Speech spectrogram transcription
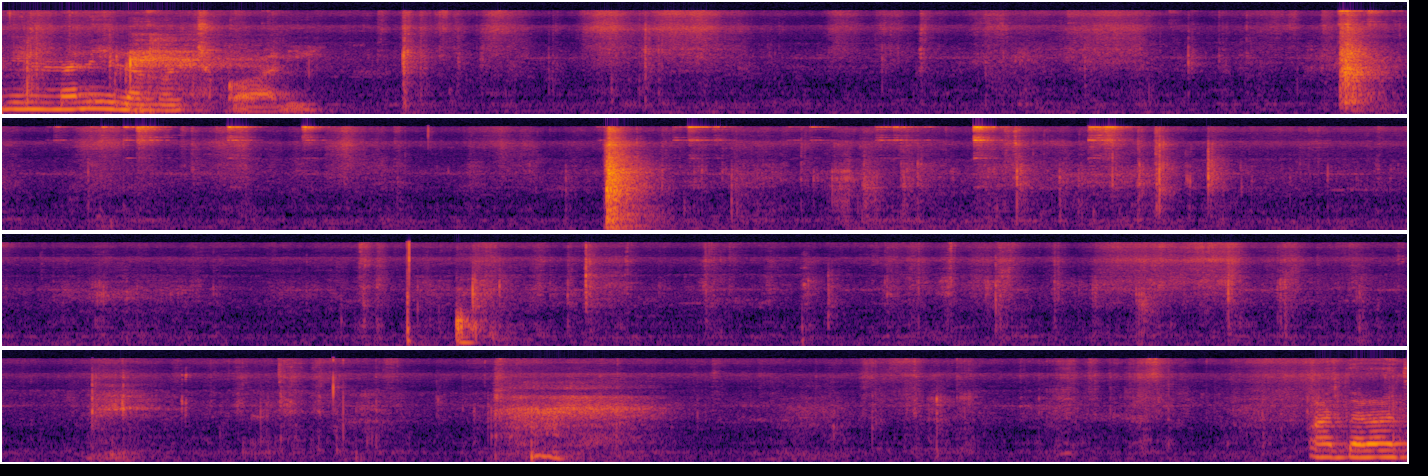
దీన్ని మళ్ళీ ఇలా మడుచుకోవాలి. ఆ తర్వాత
